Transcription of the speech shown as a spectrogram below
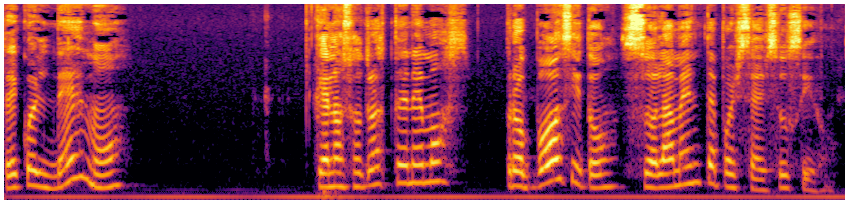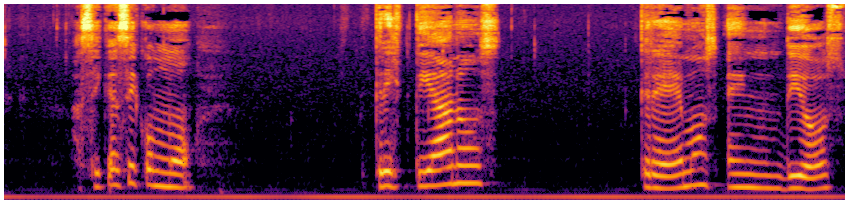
Recordemos que nosotros tenemos propósito solamente por ser sus hijos. Así que así como cristianos creemos en Dios,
